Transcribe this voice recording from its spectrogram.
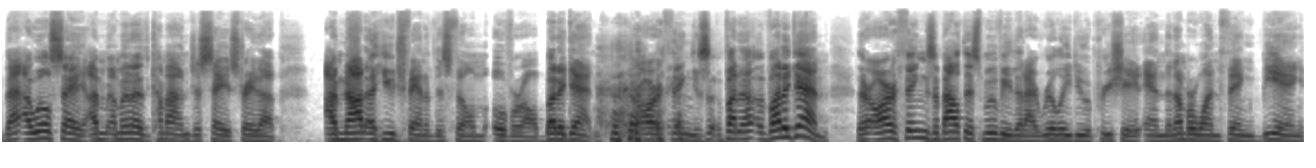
That I will say, I'm I'm gonna come out and just say straight up, I'm not a huge fan of this film overall. But again, there are things. But uh, but again, there are things about this movie that I really do appreciate, and the number one thing being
